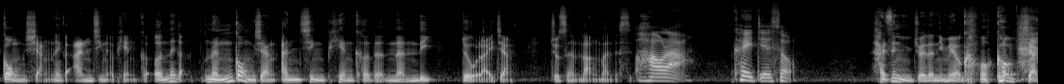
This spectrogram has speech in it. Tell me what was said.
共享那个安静的片刻，而那个能共享安静片刻的能力，对我来讲就是很浪漫的事。好啦，可以接受。还是你觉得你没有跟我共享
